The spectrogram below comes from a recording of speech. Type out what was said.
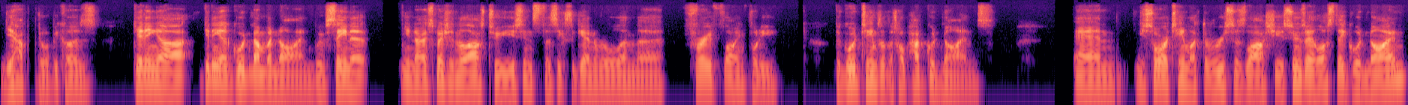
you have to do it because getting a getting a good number nine. We've seen it, you know, especially in the last two years since the six again rule and the free flowing footy. The good teams at the top have good nines. And you saw a team like the Roosters last year. As soon as they lost their good nine,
